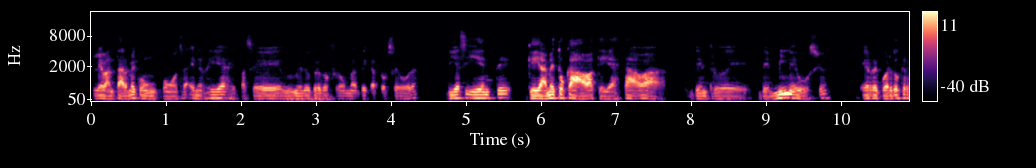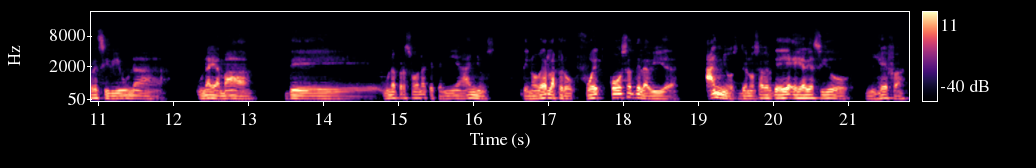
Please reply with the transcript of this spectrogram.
levantarme con, con otra energía. Pasé durmiendo creo que fueron más de 14 horas. Día siguiente, que ya me tocaba, que ya estaba dentro de, de mi negocio, eh, recuerdo que recibí una, una llamada de una persona que tenía años de no verla, pero fue cosas de la vida, años de no saber de ella, ella había sido mi jefa.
